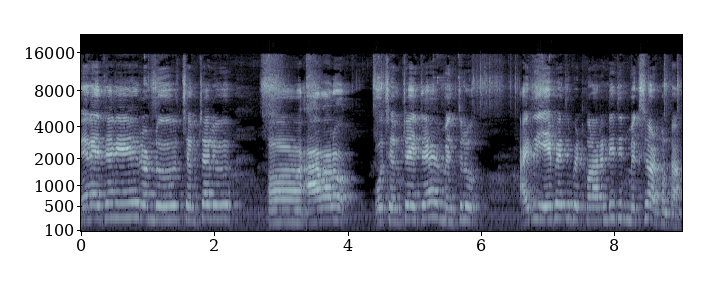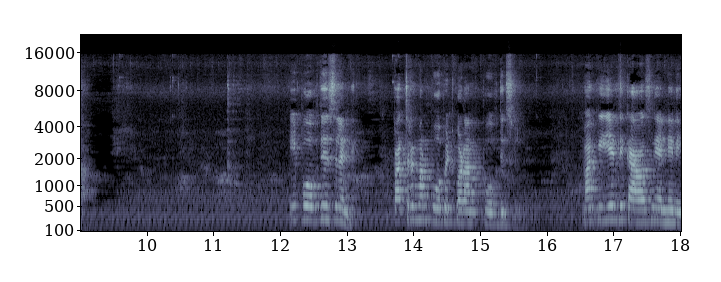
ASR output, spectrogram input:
నేనైతే రెండు చెంచాలు ఆవాలు ఓ చెంచా అయితే మెంతులు అయితే ఏపైతే పెట్టుకున్నారండి. దీన్ని మిక్సీ వాడుకుంటాను ఈ పోపు దినుసులండి. పచ్చడికి మనం పోపు పెట్టుకోవడానికి పోపు దినుసులు. మనకి ఇవ్వండి కావాల్సినవి అన్నీ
